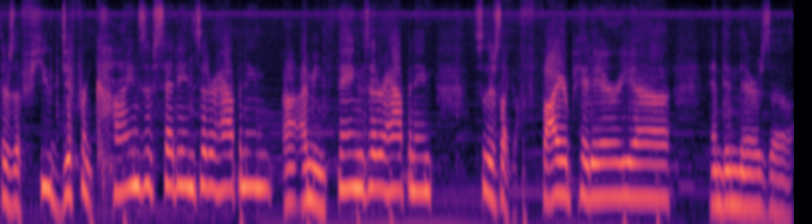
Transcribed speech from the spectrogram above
there's a few different kinds of settings that are happening. Uh, I mean, things that are happening. So there's like a fire pit area, and then there's a,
